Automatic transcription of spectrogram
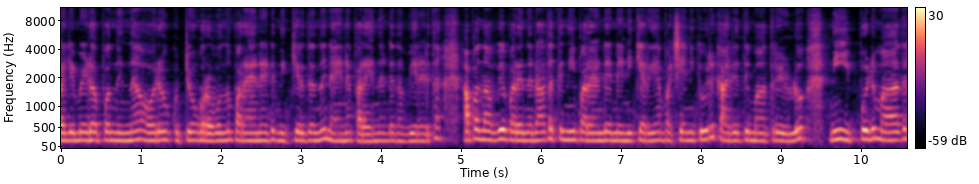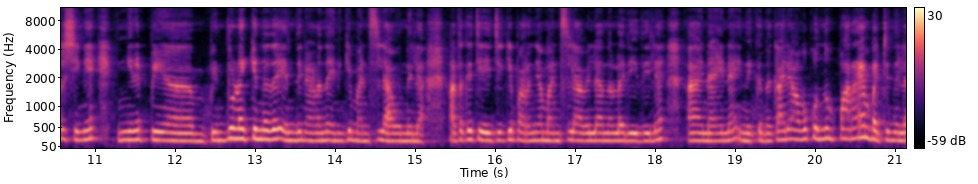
വല്യമ്മയുടെ ഒപ്പം നിന്ന് ഓരോ കുറ്റവും കുറവൊന്നും പറയാനായിട്ട് നിൽക്കരുതെന്ന് നയന പറയുന്നുണ്ട് നവ്യയുടെ അപ്പോൾ നവ്യ പറയുന്നുണ്ട് അതൊക്കെ നീ പറയാണ്ട് തന്നെ എനിക്കറിയാം. പക്ഷേ എനിക്ക് ഒരു കാര്യത്തിൽ മാത്രമേ ഉള്ളൂ. നീ ഇപ്പോഴും ആദർശിനെ ഇങ്ങനെ പിന്തുണയ്ക്കുന്നത് എന്തിനാണെന്ന് എനിക്ക് മനസ്സിലാവുന്നില്ല. അതൊക്കെ ചേച്ചിക്ക് പറഞ്ഞാൽ മനസ്സിലാവില്ല എന്നുള്ള രീതിയിൽ നയന നിൽക്കുന്നത് കാര്യം അവൾക്കൊന്നും പറയാൻ പറ്റുന്നില്ല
